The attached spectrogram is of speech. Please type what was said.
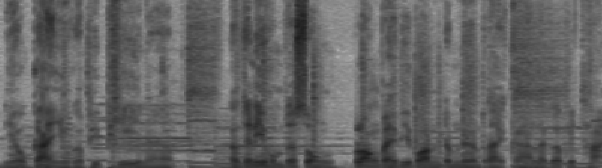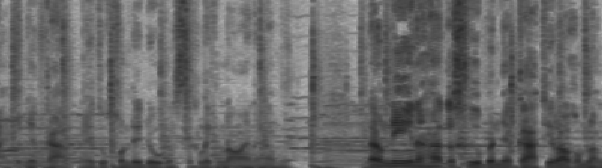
เหนียวไก่อยู่กับพี่ๆนะครับ หลังจากนี้ผมจะส่งกล้องไปให้พี่บอลดำเนินรายการแล้วก็ไปถ่ายบรรยากาศให้ทุกคนได้ดูกันสักเล็กน้อยนะครับผมแล้วนี่นะฮะก็คือบรรยากาศที่เรากำลัง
